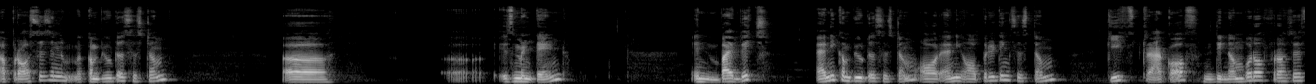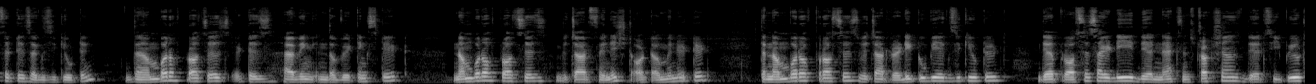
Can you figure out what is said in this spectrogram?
a process in a computer system uh, uh is maintained in by which any computer system or any operating system keeps track of the number of process it is executing, the number of process it is having in the waiting state, number of process which are finished or terminated, the number of process which are ready to be executed, their process ID, their next instructions, their CPU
